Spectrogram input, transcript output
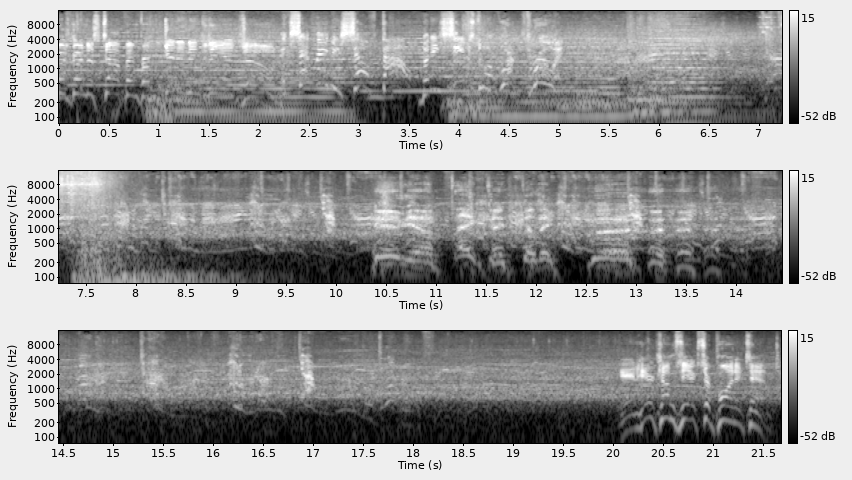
Was going to stop him from getting into the end zone. Except maybe self-doubt, but he seems to have worked through it. And here comes the extra point attempt.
